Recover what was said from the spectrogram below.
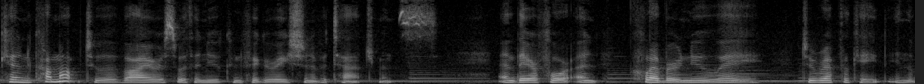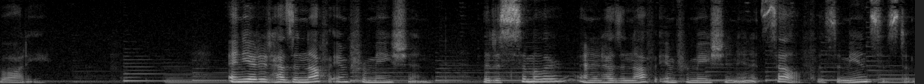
can come up to a virus with a new configuration of attachments, and therefore a clever new way to replicate in the body. And yet it has enough information that is similar and it has enough information in itself, this immune system,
